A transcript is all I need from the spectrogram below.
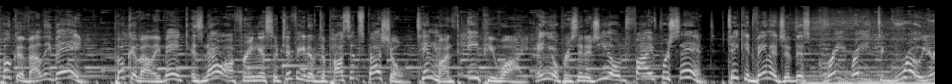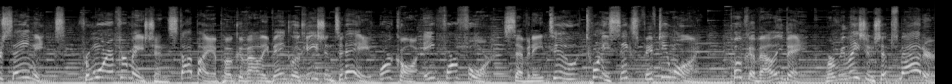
Poca Valley Bank. Poca Valley Bank is now offering a certificate of deposit special, 10 month APY, annual percentage yield 5%. Take advantage of this great rate to grow your savings. For more information, stop by a Poca Valley Bank location today or call 844 782 2651. Poca Valley Bank, where relationships matter.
